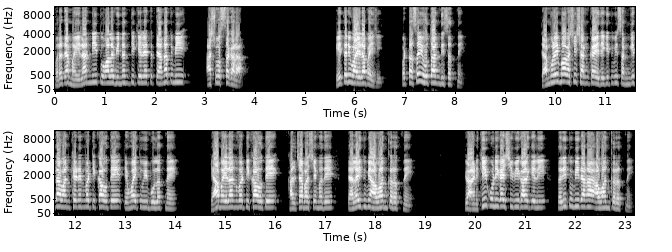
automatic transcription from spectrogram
बरं त्या महिलांनी तुम्हाला विनंती केली तर त्यांना तुम्ही आश्वस्त करा. हे तरी व्हायला पाहिजे पण तसंही होताना दिसत नाही. त्यामुळे मग अशी शंका येते की तुम्ही संगीता वानखेडेंवर टीका होते तेव्हाही तुम्ही बोलत नाही. ह्या महिलांवर टीका होते खालच्या भाषेमध्ये त्यालाही तुम्ही आव्हान करत नाही. किंवा आणखी कोणी काही शिवीगाळ केली तरी तुम्ही त्यांना आव्हान करत नाही.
